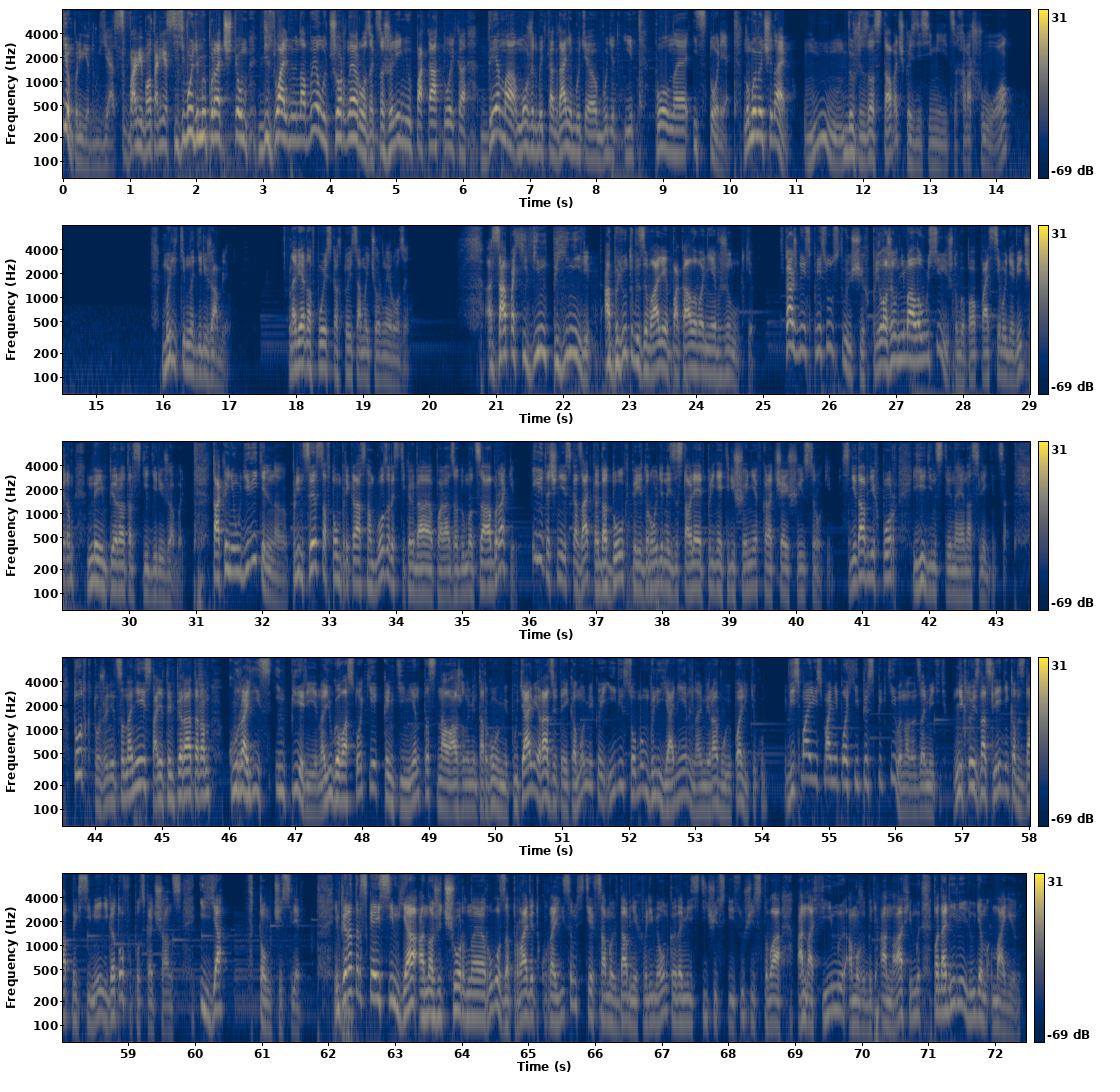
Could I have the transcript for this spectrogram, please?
Всем привет, друзья! С вами Болторез, и сегодня мы прочтем визуальную новеллу «Черная роза». К сожалению, пока только демо, может быть, когда-нибудь э, будет и полная история. Но мы начинаем. Ммм, даже заставочка здесь имеется, хорошо. Мы летим на дирижабле. Наверное, в поисках той самой черной розы. Запахи вин пьянили, а блюд вызывали покалывание в желудке. Каждый из присутствующих приложил немало усилий, чтобы попасть сегодня вечером на императорский дирижабль. Так и неудивительно, принцесса в том прекрасном возрасте, когда пора задуматься о браке. Или точнее сказать, когда долг перед родиной заставляет принять решение в кратчайшие сроки. С недавних пор единственная наследница. Тот, кто женится на ней, станет императором Кураис империи на юго-востоке континента с налаженными торговыми путями, развитой экономикой и весомым влиянием на мировую политику. Весьма и весьма неплохие перспективы, надо заметить. Никто из наследников знатных семей не готов упускать шанс. И я в том числе. Императорская семья, она же Черная Роза, правит Кураисом с тех самых давних времен, когда мистические существа Анафимы, а может быть Анафимы, подарили людям магию.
